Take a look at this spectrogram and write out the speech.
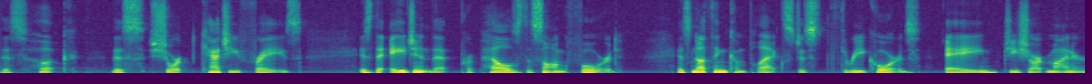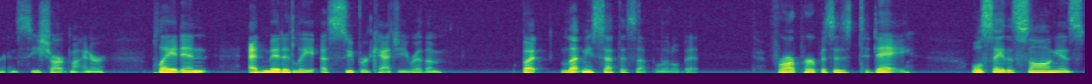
This hook, this short, catchy phrase, is the agent that propels the song forward. It's nothing complex, just three chords A, G sharp minor, and C sharp minor, played in admittedly a super catchy rhythm. But let me set this up a little bit. For our purposes today, we'll say the song is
